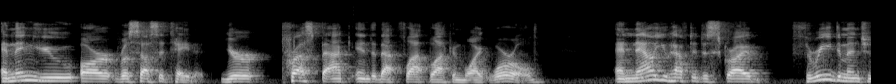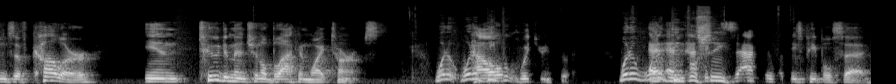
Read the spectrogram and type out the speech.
and then you are resuscitated. You're pressed back into that flat black and white world. And now you have to describe three dimensions of color in two dimensional black and white terms. What, what How people, would you do it? What do, what and, do and people that's see? exactly what these people say.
